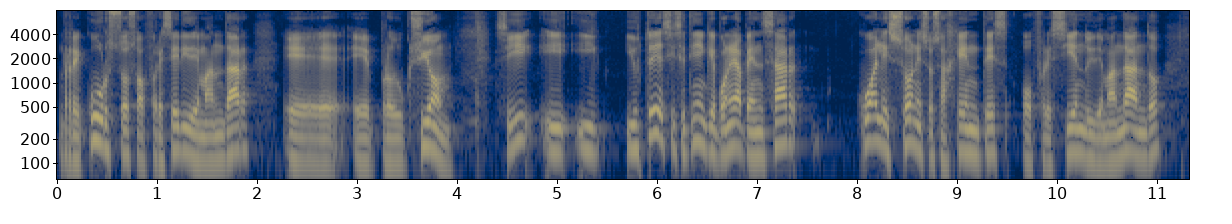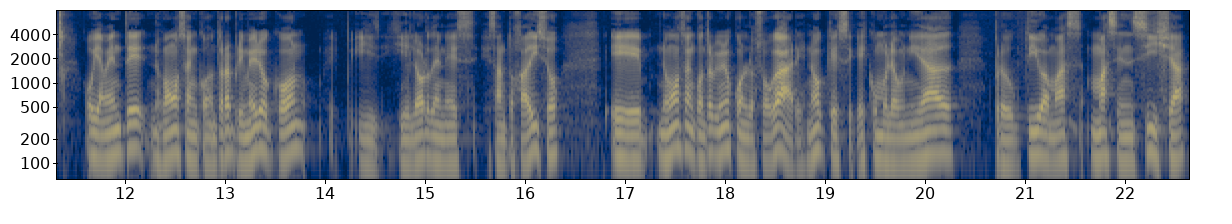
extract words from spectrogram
recursos, a ofrecer y demandar eh, eh, producción. ¿sí? Y, y, ustedes si se tienen que poner a pensar cuáles son esos agentes ofreciendo y demandando, obviamente nos vamos a encontrar primero con, y, el orden es, antojadizo, eh, nos vamos a encontrar primero con los hogares, ¿no? que, es, es como la unidad productiva más, más sencilla.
